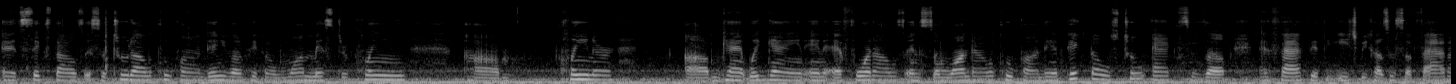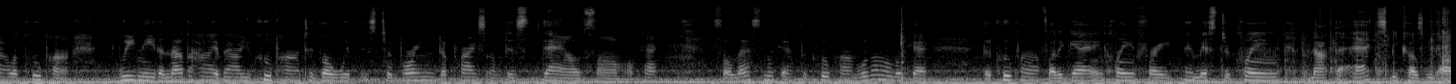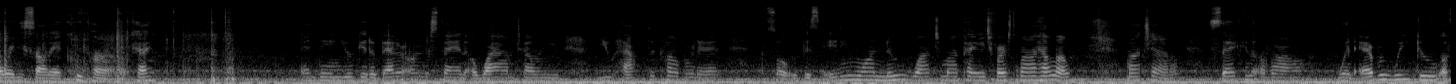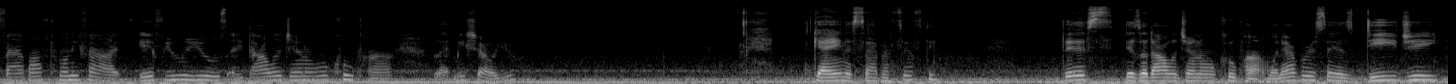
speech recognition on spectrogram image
at $6. It's a $2 coupon. Then you're going to pick up one Mr. Clean um, cleaner um, gain, with gain in at four dollars and some one dollar coupon. Then pick those two axes up at five fifty each because it's a five dollar coupon. We need another high value coupon to go with this to bring the price of this down some. Okay, so let's look at the coupon. We're gonna look at the coupon for the gain Clean Freak and Mr. Clean, not the axe because we already saw that coupon. Okay and then you'll get a better understanding of why I'm telling you you have to cover that so if it's anyone new watching my page, first of all, hello, my channel. Second of all, whenever we do a 5 off 25, if you use a Dollar General coupon, let me show you. Gain is 750 This is a Dollar General coupon. Whenever it says DG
